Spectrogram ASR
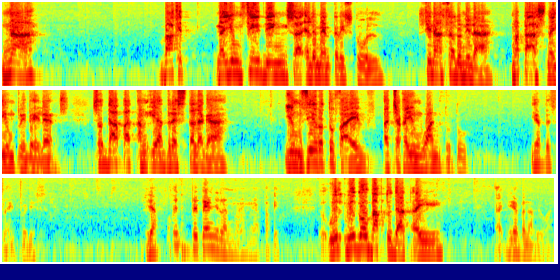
na bakit na yung feeding sa elementary school, sinasalo nila, mataas na yung prevalence. So dapat ang i-address talaga yung 0 to 5 at saka yung 1 to 2. You have the slide for this. Yeah, okay. Prepare nyo lang mamaya, Pakit. We'll, we'll go back to that. I, uh, do you have another one?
